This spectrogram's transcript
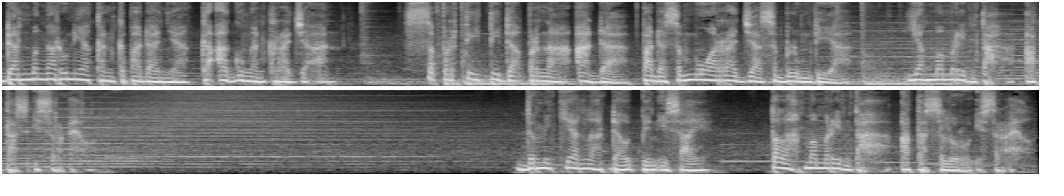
dan mengaruniakan kepadanya keagungan kerajaan seperti tidak pernah ada pada semua raja sebelum dia yang memerintah atas Israel. Demikianlah Daud bin Isai telah memerintah atas seluruh Israel.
